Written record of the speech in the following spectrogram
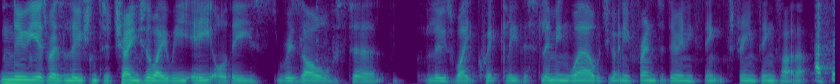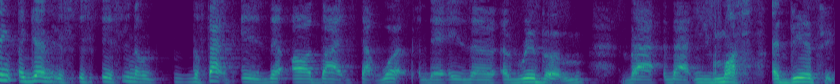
New Year's resolutions to change the way we eat, or these resolves to lose weight quickly, the slimming world? Would you got any friends that do anything extreme things like that? I think again, it's, it's, it's you know the fact is there are diets that work, and there is a, a rhythm that that you must adhere to.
